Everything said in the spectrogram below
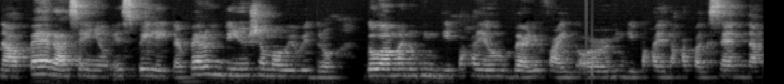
na pera sa inyong SPay later pero hindi nyo siya mawi-withdraw gawa nga nung hindi pa kayo verified or hindi pa kayo nakapag-send ng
